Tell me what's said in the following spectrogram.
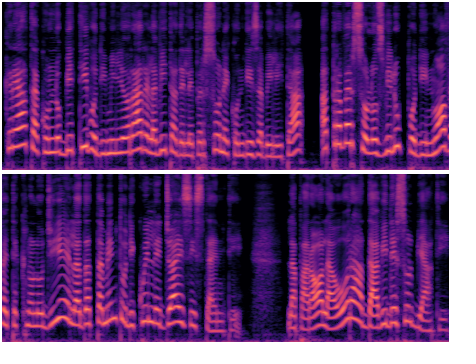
creata con l'obiettivo di migliorare la vita delle persone con disabilità attraverso lo sviluppo di nuove tecnologie e l'adattamento di quelle già esistenti. La parola ora a Davide Solbiati,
